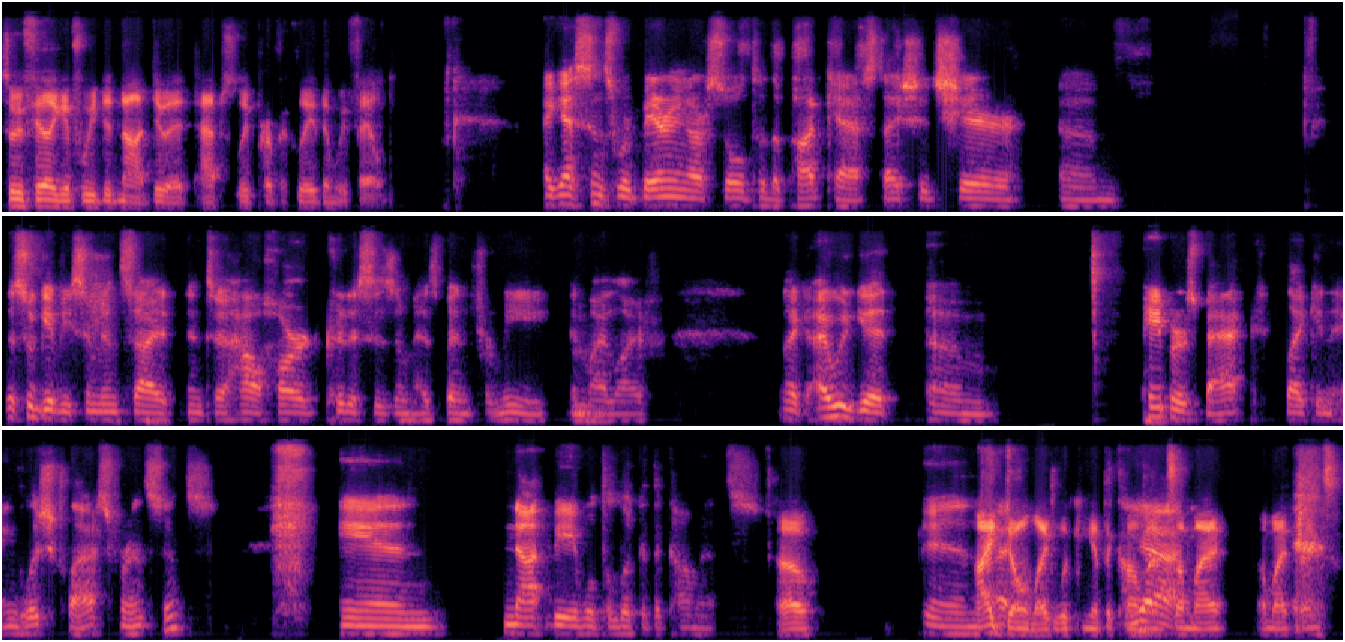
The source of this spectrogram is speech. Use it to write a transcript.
so we feel like if we did not do it absolutely perfectly then we failed I guess since we're bearing our soul to the podcast, I should share. Um, this will give you some insight into how hard criticism has been for me in my life. Like I would get um, papers back, like in English class, for instance, and not be able to look at the comments. oh And i don't like looking at the comments Yeah. on my on my things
